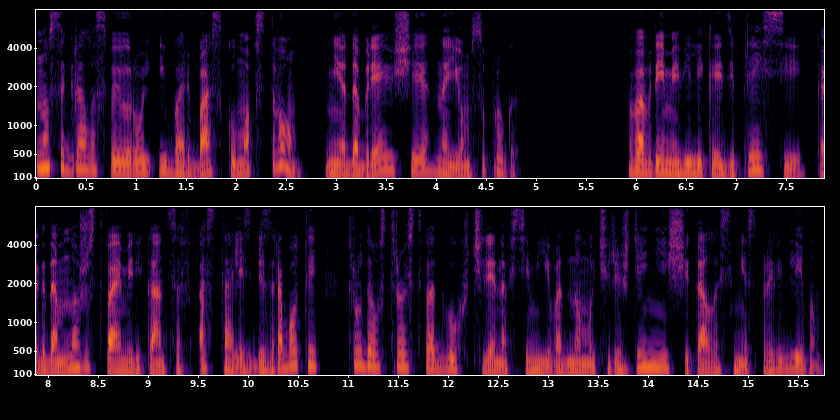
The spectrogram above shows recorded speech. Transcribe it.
Но сыграла свою роль и борьба с кумовством, не одобряющая наем супругов. Во время Великой депрессии, когда множество американцев остались без работы, трудоустройство двух членов семьи в одном учреждении считалось несправедливым.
